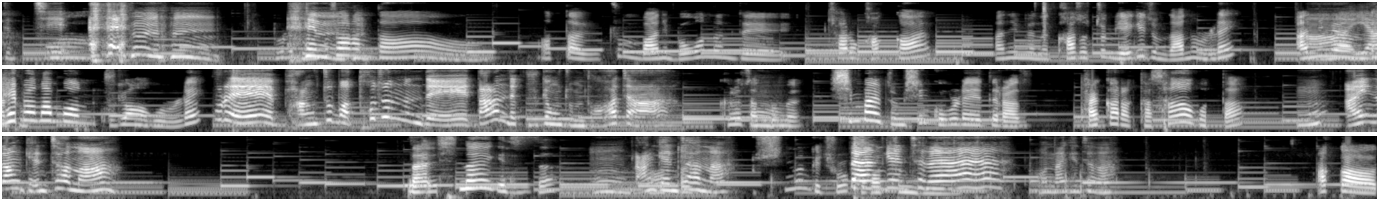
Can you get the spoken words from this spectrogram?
그치? 와, 노래 너무 잘한다. 아따 좀 많이 먹었는데 자러 갈까? 아니면 가서 좀 얘기 좀 나눌래? 아니면 아, 야, 해변 한번 구경하고 올래? 그래 방 좁아 터졌는데 다른 데 구경 좀 더 하자 그러자 응. 그러면 신발 좀 신고 올래 얘들아 발가락 다 상하겠다 응? 아니 난 괜찮아 난 신어야겠어. 응, 난 아, 괜찮아 신는 게 좋을 것난 같은데 괜찮아 어난 괜찮아 아까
